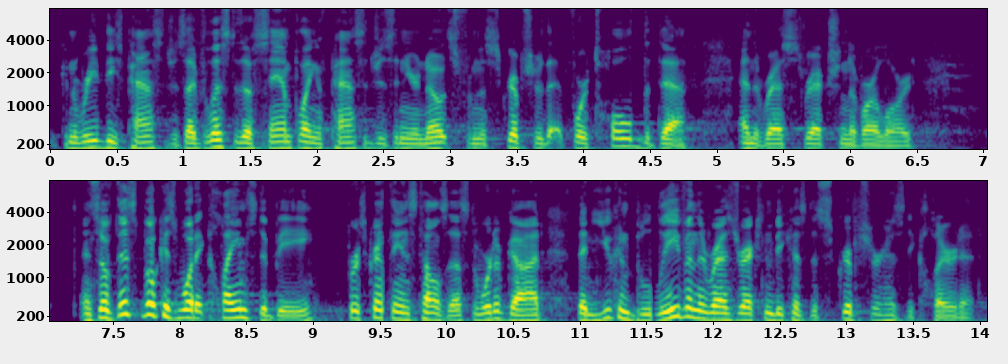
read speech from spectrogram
You can read these passages. I've listed a sampling of passages in your notes from the scripture that foretold the death and the resurrection of our Lord. And so, if this book is what it claims to be, 1 Corinthians tells us, the Word of God, then you can believe in the resurrection because the Scripture has declared it,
